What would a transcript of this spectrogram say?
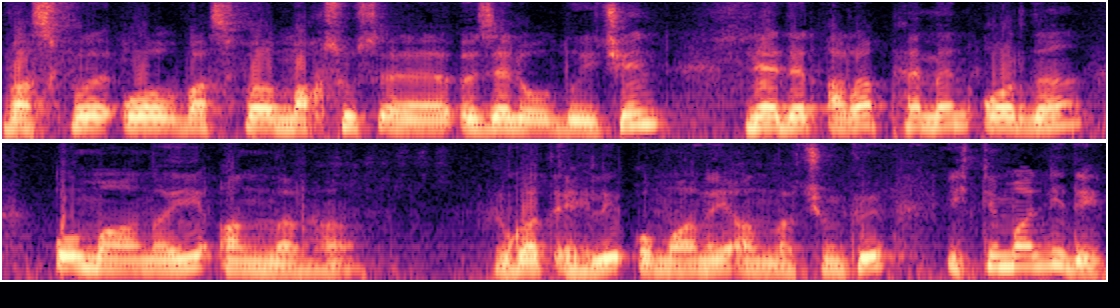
vasfı, o vasfa mahsus e, özel olduğu için ne der? Arap hemen orada o manayı anlar ha. Lugat ehli o manayı anlar. Çünkü ihtimalli değil.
